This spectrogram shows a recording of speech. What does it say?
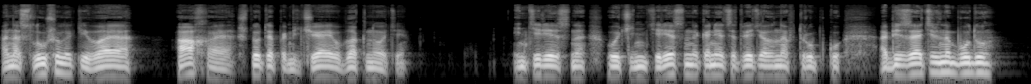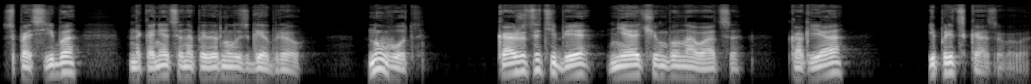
Она слушала, кивая, ахая, что-то помечая в блокноте. «Интересно, очень интересно», — наконец ответила она в трубку. «Обязательно буду. Спасибо». Наконец она повернулась к Гэбриэл. Ну вот, кажется, тебе не о чем волноваться, как я и предсказывала.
